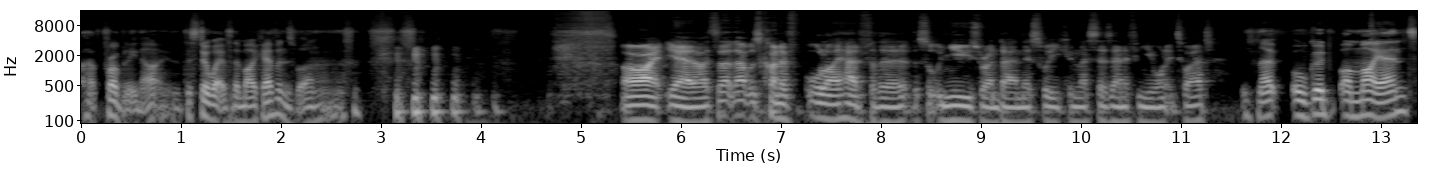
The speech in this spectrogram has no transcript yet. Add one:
Uh, probably not. They're still waiting for the Mike Evans one. All right, yeah, that, that was kind of all I had for the, the sort of news rundown this week, unless there's anything you wanted to add. Nope, all good on my end.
